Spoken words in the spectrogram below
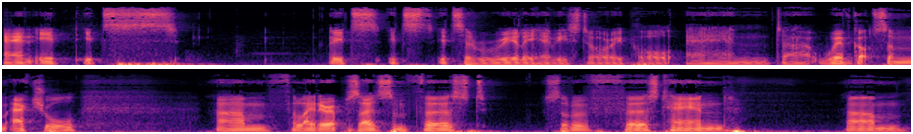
and it it's it's it's it's a really heavy story, Paul. And uh, we've got some actual um, for later episodes, some first sort of first hand, um,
